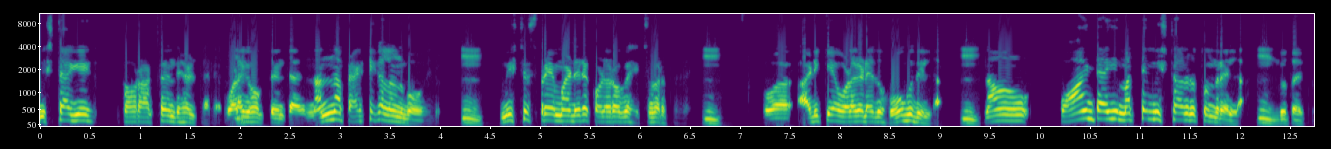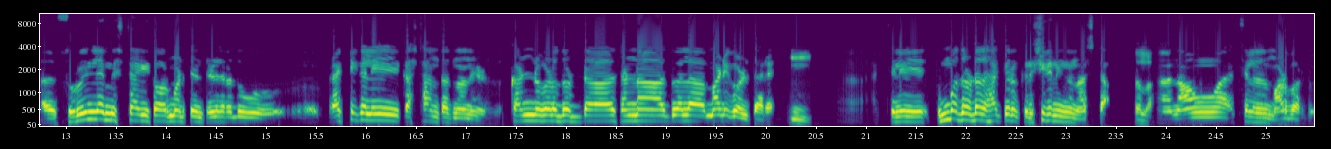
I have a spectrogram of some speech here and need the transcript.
ಮಿಸ್ಟ್ ಆಗಿ ಕವರ್ ಆಗ್ತದೆ ಅಂತ ಹೇಳ್ತಾರೆ. ಒಳಗೆ ಹೋಗ್ತದೆ ಅಂತ. ನನ್ನ ಪ್ರಾಕ್ಟಿಕಲ್ ಅನುಭವ ಇದು. ಮಿಸ್ಟ್ ಸ್ಪ್ರೇ ಮಾಡಿದ್ರೆ ಕೊಳೆ ರೋಗ ಹೆಚ್ಚು ಬರ್ತದೆ. ಅಡಿಕೆ ಒಳಗಡೆ ಅದು ಹೋಗುದಿಲ್ಲ. ನಾವು ಪಾಯಿಂಟ್ ಆಗಿ ಮತ್ತೆ ಮಿಸ್ಟ್ ಆದ್ರೂ ತೊಂದ್ರೆ ಇಲ್ಲ. ಹ್ಮ್ ಗೊತ್ತಾಯ್ತು. ಸುರುವಿನಲ್ಲೇ ಮಿಸ್ಟ್ ಆಗಿ ಕವರ್ ಮಾಡ್ತೇವೆ ಅಂತ ಹೇಳಿದ್ರೆ ಅದು ಪ್ರಾಕ್ಟಿಕಲಿ ಕಷ್ಟ ಅಂತ ನಾನು ಹೇಳುದು. ಕಣ್ಣುಗಳು ದೊಡ್ಡ ಸಣ್ಣ ಅದು ಎಲ್ಲ ಮಾಡಿಕೊಳ್ತಾರೆ. ಹ್ಮ್. ಆಕ್ಚುಲಿ ತುಂಬಾ ದೊಡ್ಡದು ಹಾಕಿರೋ ಕೃಷಿಕನಿಗೆ ನಷ್ಟ. ಅಲ್ಲ. ನಾವು ಆಕ್ಚುಲಿ ಅದನ್ನ ಮಾಡಬಾರ್ದು.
